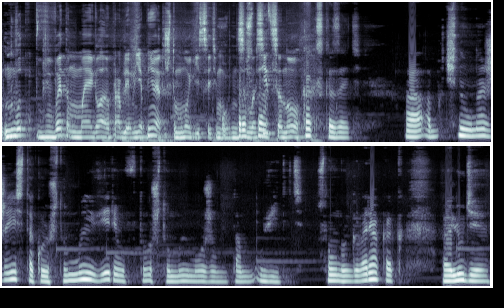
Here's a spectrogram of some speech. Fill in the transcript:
Ну вот в этом моя главная проблема. Я понимаю, что многие с этим могут не Просто, согласиться, но... Как сказать? А обычно у нас же есть такое, что мы верим в то, что мы можем там увидеть. Условно говоря, как э, люди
